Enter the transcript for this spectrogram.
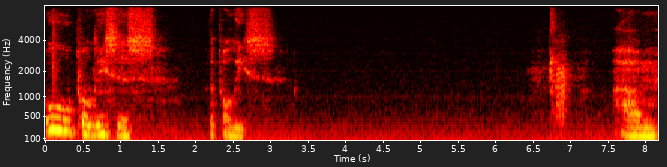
who polices the police? Um,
